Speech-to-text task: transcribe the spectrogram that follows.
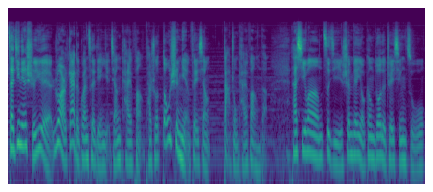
在今年十月，若尔盖的观测点也将开放，他说都是免费向大众开放的。他希望自己身边有更多的追星族，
